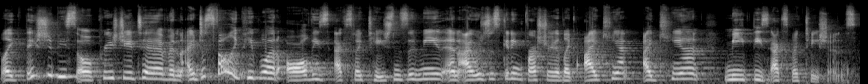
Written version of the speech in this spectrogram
Like, they should be so appreciative. And I just felt like people had all these expectations of me, and I was just getting frustrated. Like, I can't, I can't meet these expectations.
